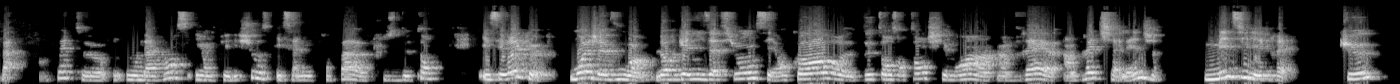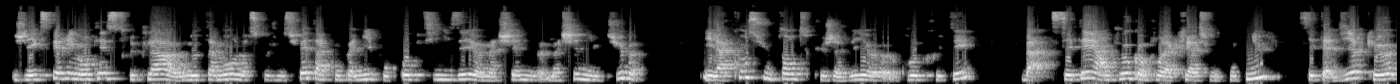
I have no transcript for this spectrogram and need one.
bah, en fait, euh, on avance et on fait les choses et ça ne prend pas euh, plus de temps. Et c'est vrai que moi, j'avoue, hein, l'organisation, c'est encore euh, de temps en temps chez moi un, vrai, un vrai challenge. Mais il est vrai que j'ai expérimenté ce truc-là, notamment lorsque je me suis fait accompagner pour optimiser ma chaîne, ma chaîne YouTube. Et la consultante que j'avais recrutée, bah, c'était un peu comme pour la création de contenu c'est-à-dire que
